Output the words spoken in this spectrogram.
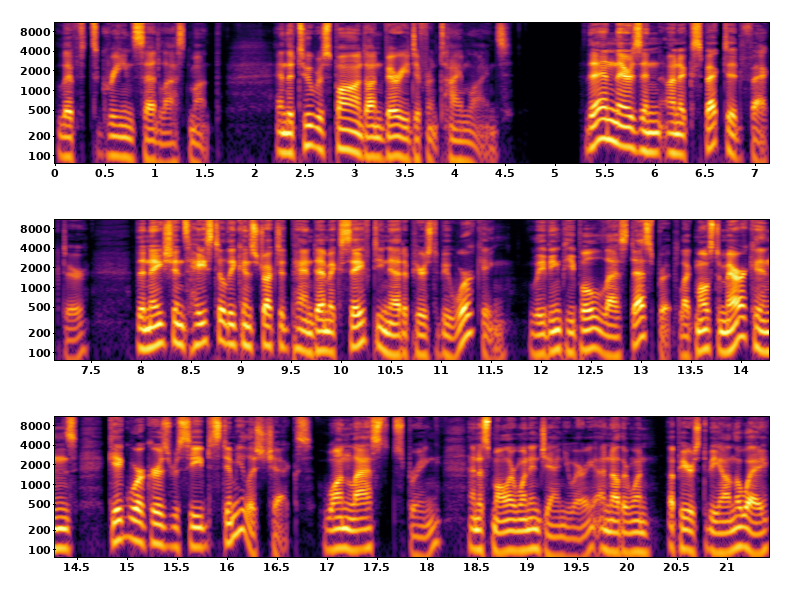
Lyft's Green said last month. And the two respond on very different timelines. Then there's an unexpected factor. The nation's hastily constructed pandemic safety net appears to be working. leaving people less desperate. Like most Americans, gig workers received stimulus checks, one last spring and a smaller one in January. Another one appears to be on the way.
